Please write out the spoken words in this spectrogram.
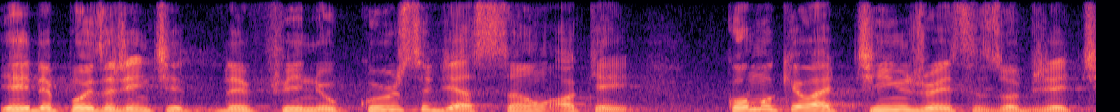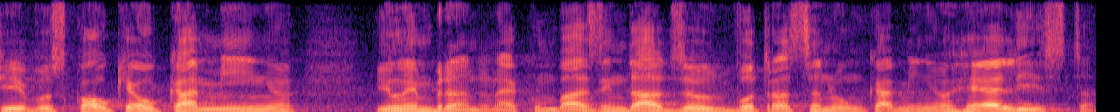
e aí depois a gente define o curso de ação, ok, como que eu atinjo esses objetivos, qual que é o caminho, e lembrando, né, com base em dados, eu vou traçando um caminho realista,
